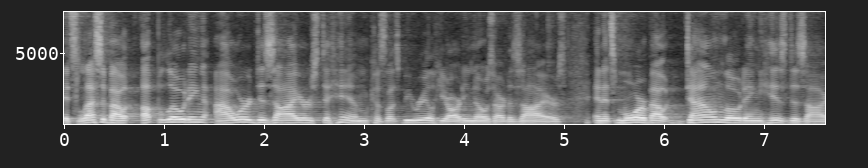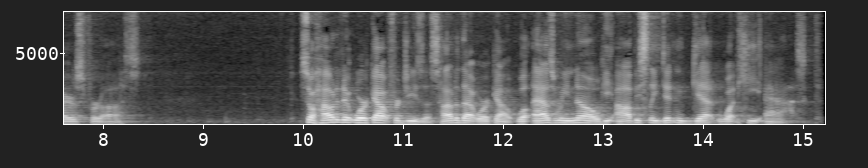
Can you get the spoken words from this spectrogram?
It's less about uploading our desires to Him, because let's be real, He already knows our desires, and it's more about downloading His desires for us. So, how did it work out for Jesus? How did that work out? Well, as we know, He obviously didn't get what He asked.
